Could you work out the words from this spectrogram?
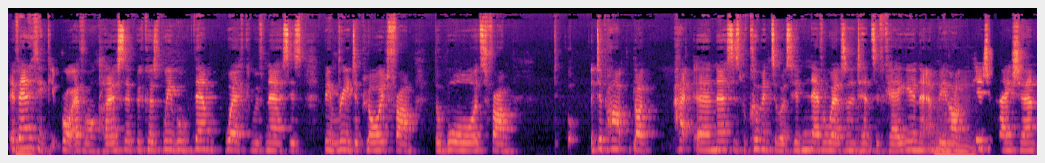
If mm. anything, it brought everyone closer because we were then working with nurses being redeployed from the wards, from department like uh, nurses were coming to us who'd never worked on intensive care unit and being like, "Here's your patient,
